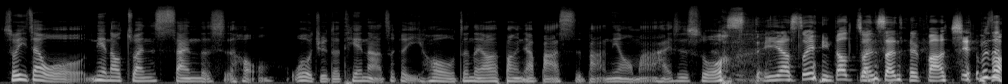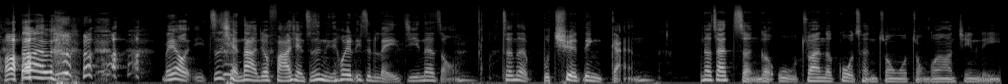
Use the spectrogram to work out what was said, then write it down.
所以在我念到专三的时候，我有觉得天哪，这个以后真的要帮人家把屎把尿吗？还是说，等一下，所以你到专三才发现？不是，当然 没有，之前当然就发现，只是你会一直累积那种真的不确定感。那在整个五专的过程中，我总共要经历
